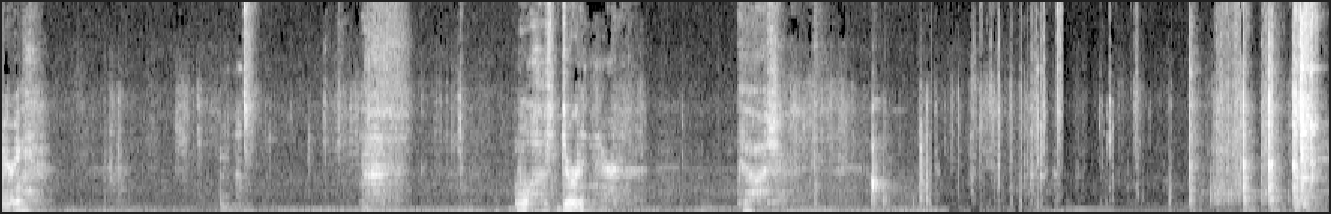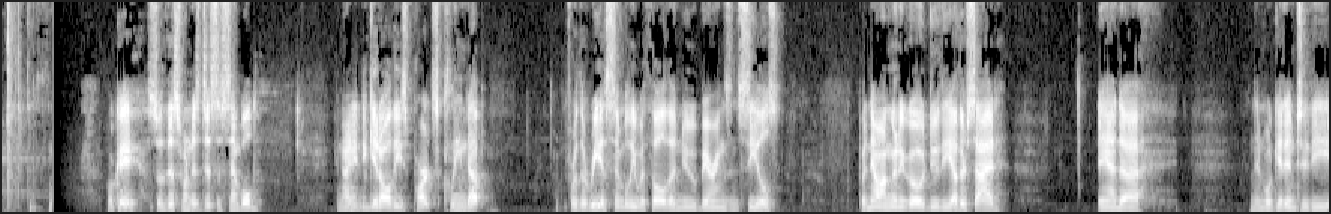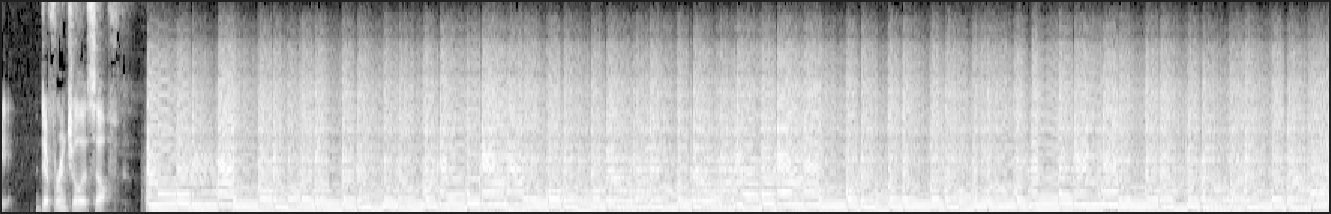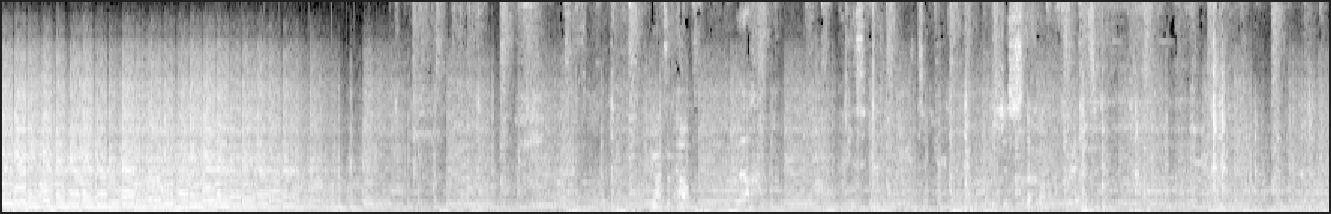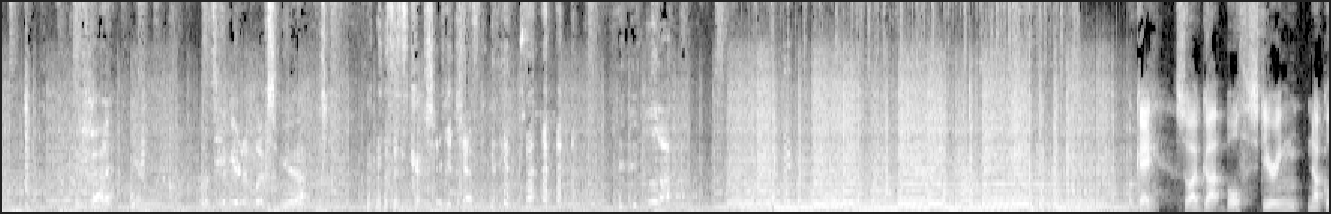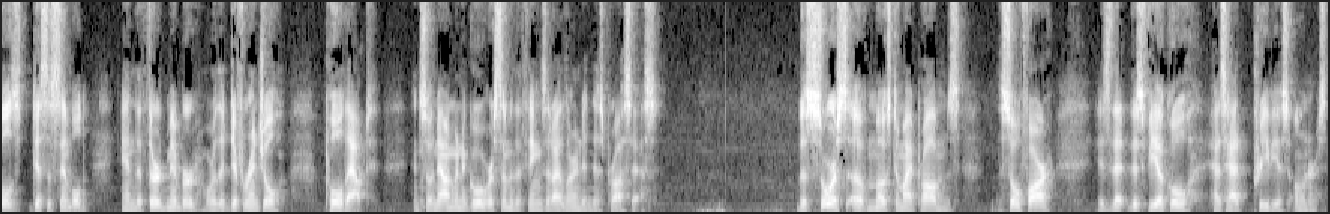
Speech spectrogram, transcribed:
bearing. Oh, there's dirt in there. Gosh. Okay, so this one is disassembled. And I need to get all these parts cleaned up for the reassembly with all the new bearings and seals. But now I'm going to go do the other side and, uh, and then we'll get into the differential itself. You got both steering knuckles disassembled and the third member or the differential pulled out. And so now I'm going to go over some of the things that I learned in this process. The source of most of my problems so far is that this vehicle has had previous owners.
